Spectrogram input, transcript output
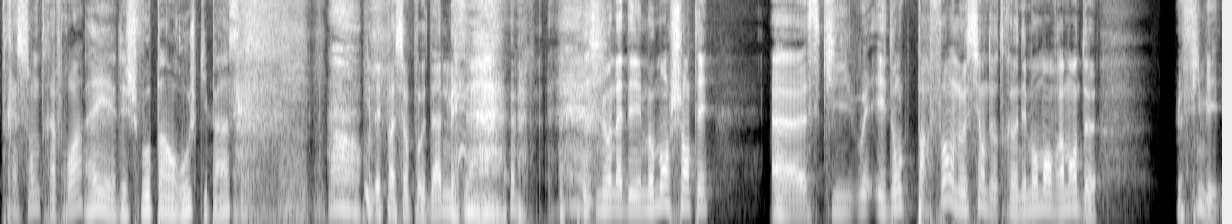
très sombre, très froid. Ah, il y a des chevaux peints en rouge qui passent. on n'est pas sur peau d'âne, mais... mais on a des moments chantés. Euh, ce qui... ouais, Et donc parfois on a aussi des moments vraiment de... Le film est Il y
